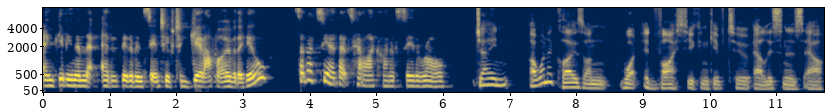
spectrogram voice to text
and giving them that added bit of incentive to get up over the hill. So that's yeah, that's how I kind of see the role. Jane, I want to close on what advice you can give to our listeners, our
